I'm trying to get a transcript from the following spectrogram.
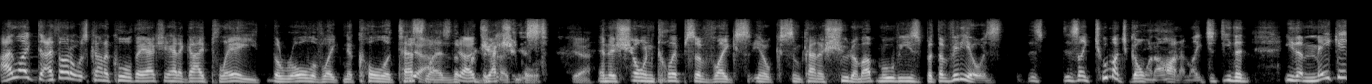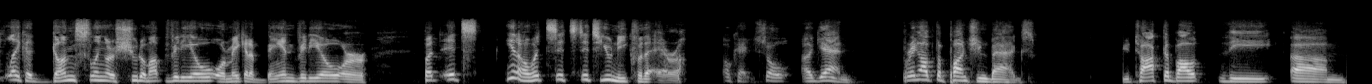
I liked. I thought it was kind of cool. They actually had a guy play the role of like Nikola Tesla Yeah, as the yeah, I think that's projectionist, cool. Yeah. and they're showing clips of like you know some kind of shoot 'em up movies. But the video is there's there's like too much going on. I'm like just either either make it like a gunslinger shoot 'em up video or make it a band video or, but it's you know it's it's it's unique for the era. Okay, so again, bring out the punching bags. You talked about the um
